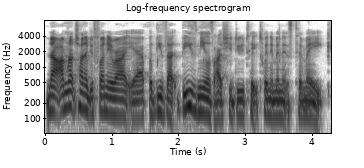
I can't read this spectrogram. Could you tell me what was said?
Now, I'm not trying to be funny, right? Yeah, but these are these meals actually do take 20 minutes to make.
